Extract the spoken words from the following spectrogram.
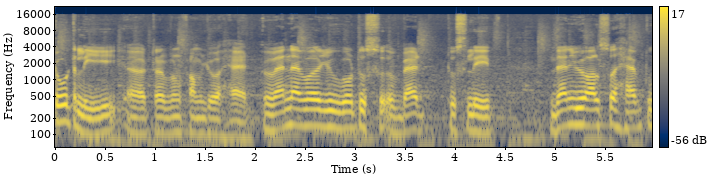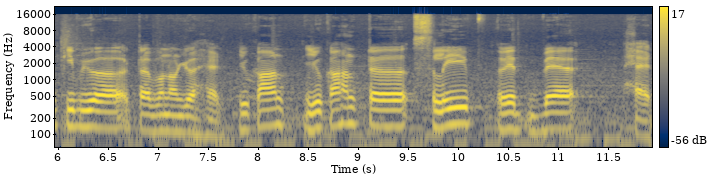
totally uh, turban from your head. Whenever you go to bed to sleep, then you also have to keep your turban on your head. You can't you can't uh, sleep with bare head.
